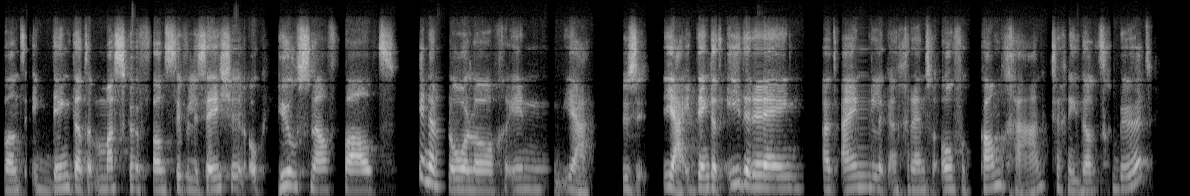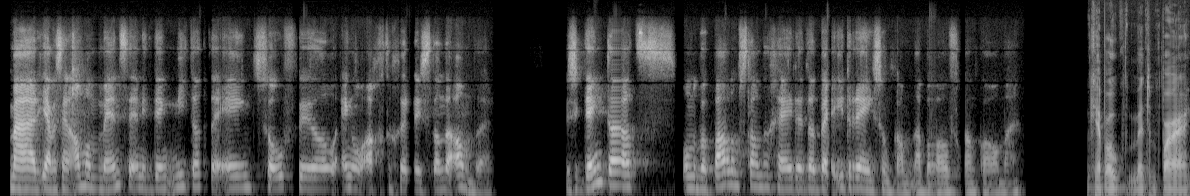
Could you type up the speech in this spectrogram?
Want ik denk dat het masker van civilization ook heel snel valt in een oorlog, in ja, dus ja, ik denk dat iedereen uiteindelijk een grens over kan gaan. Ik zeg niet dat het gebeurt. Maar ja, we zijn allemaal mensen en ik denk niet dat de een zoveel engelachtiger is dan de ander. Dus ik denk dat onder bepaalde omstandigheden dat bij iedereen zo'n kant naar boven kan komen. Ik heb ook met een paar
